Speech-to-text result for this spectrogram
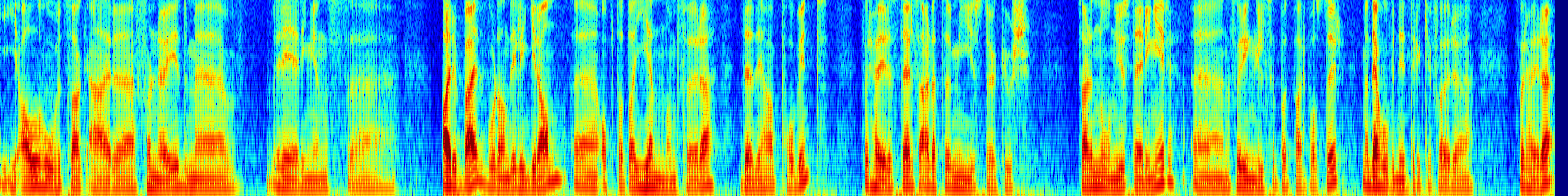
i all hovedsak er fornøyd med regjeringens uh, arbeid, hvordan de ligger an. Eh, opptatt av å gjennomføre det de har påbegynt. For Høyres del så er dette mye stø kurs. Så er det noen justeringer, eh, en foryngelse på et par poster. Men det er hovedinntrykket for, eh, for Høyre.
